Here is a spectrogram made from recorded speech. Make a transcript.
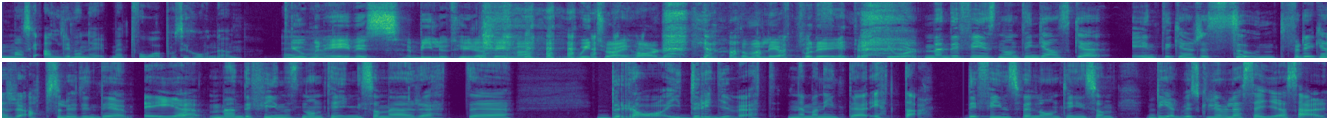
Man ska aldrig vara nöjd med tvåa positionen. Jo, men eh. Avis, biluthyrarfirman, We Try Harder, de har levt på det i 30 år. Men det finns någonting ganska, inte kanske sunt, för det kanske det absolut inte är, men det finns någonting som är rätt eh, bra i drivet när man inte är etta. Det finns väl någonting som, delvis skulle jag vilja säga så här,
